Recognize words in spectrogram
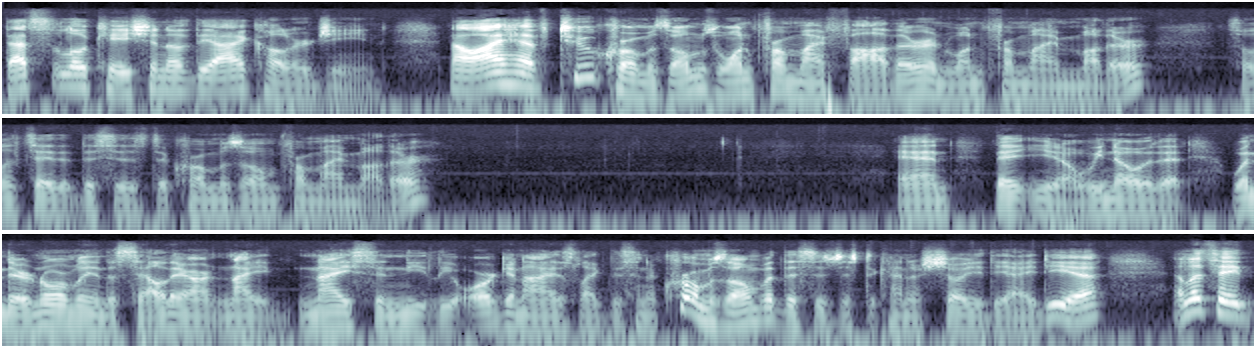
That's the location of the eye color gene. Now I have two chromosomes, one from my father and one from my mother. So let's say that this is the chromosome from my mother. And they, you know, we know that when they're normally in the cell, they aren't ni nice and neatly organized like this in a chromosome, but this is just to kind of show you the idea. And let's say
